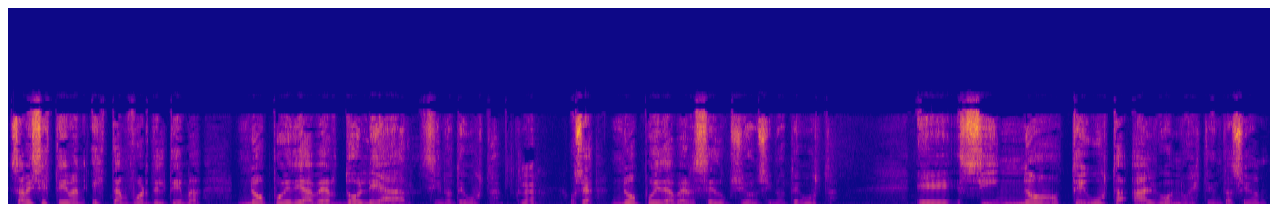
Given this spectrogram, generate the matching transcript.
¿Sabes, Esteban? Es tan fuerte el tema, no puede haber dolear si no te gusta. Claro. O sea, no puede haber seducción si no te gusta. Eh, si no te gusta algo, no es tentación.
